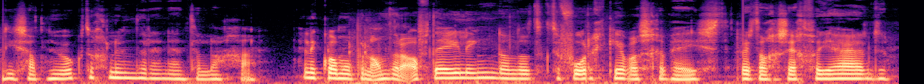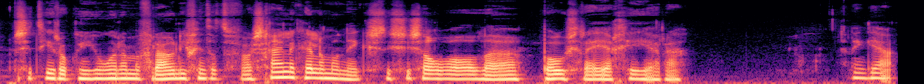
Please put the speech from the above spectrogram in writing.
Die zat nu ook te glunderen en te lachen. En ik kwam op een andere afdeling dan dat ik de vorige keer was geweest. Er werd al gezegd van ja, er zit hier ook een jongere mevrouw die vindt dat waarschijnlijk helemaal niks. Dus die zal wel uh, boos reageren. En ik denk ja,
